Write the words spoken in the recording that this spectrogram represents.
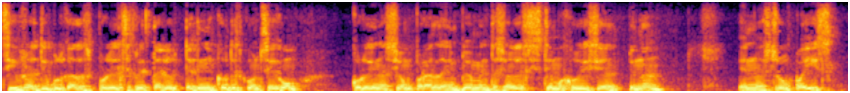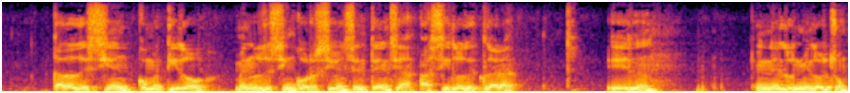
cifras divulgadas por el secretario técnico del Consejo Coordinación para la Implementación del Sistema Judicial Penal, en nuestro país, cada de 100 cometido, menos de 5 reciben sentencia, así lo declara el, en el 2008.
